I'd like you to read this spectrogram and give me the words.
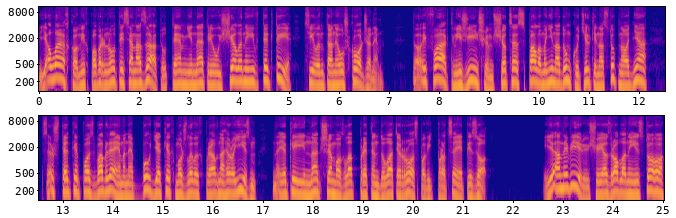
Я легко міг повернутися назад у темні нетрі ущелини і втекти цілим та неушкодженим. Той факт, між іншим, що це спало мені на думку тільки наступного дня, все ж таки позбавляє мене будь-яких можливих прав на героїзм, на який інакше могла б претендувати розповідь про цей епізод. Я не вірю, що я зроблений із того,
